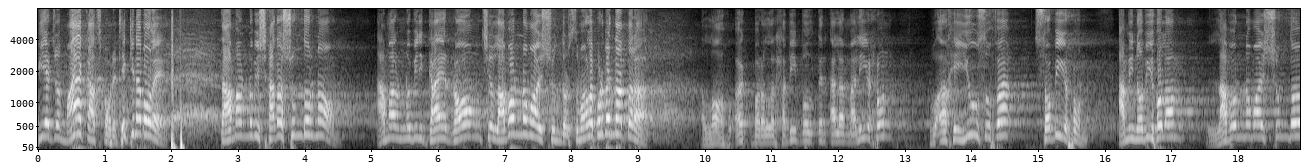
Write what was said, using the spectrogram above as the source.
বিয়ের জন্য মায়া কাজ করে, ঠিক কিনা বলে? তা আমার নবী সাদা সুন্দর নন, আমার নবীর গায়ের রং ছিল লাবণ্যময় সুন্দর। সুমালা পড়বেন না আপনারা? আল্লাহ আকবর, আল্লাহর হাবিব বলতেন, আলা মালিহন ও আখি ইউসুফা সবিহন। আমি নবী হলাম লাবণ্যময় সুন্দর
